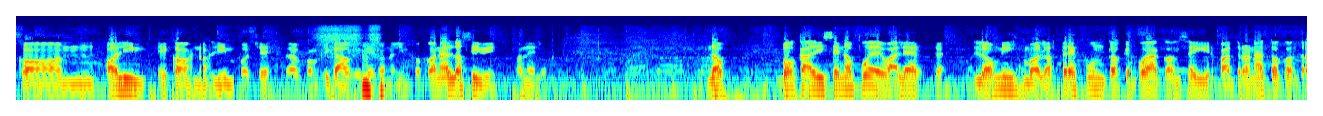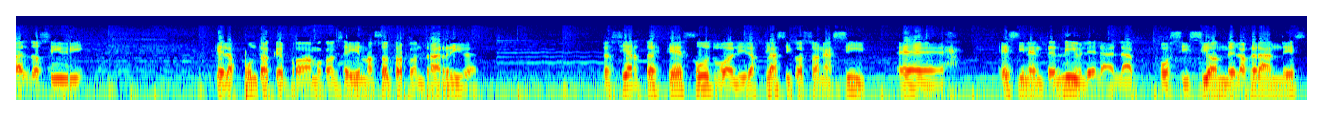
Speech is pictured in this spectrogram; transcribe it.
con Olimpo, eh, con Olimpo, che, complicado que quede con Olimpo, con Aldo Civi, con él. No, Boca dice no puede valer lo mismo los tres puntos que pueda conseguir Patronato contra Aldo Civi que los puntos que podamos conseguir nosotros contra River. Lo cierto es que es fútbol y los clásicos son así. Eh, es inentendible la, posición de los grandes.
